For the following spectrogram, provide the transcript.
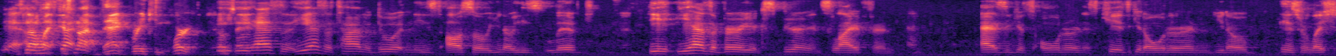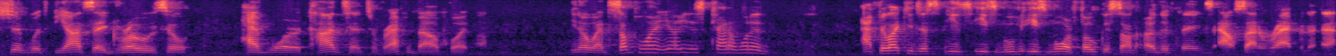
Yeah, it's not mean, like got, it's not back breaking work. You know he, he, has the he has the time to do it, and he's also you know he's lived. He he has a very experienced life, and as he gets older and his kids get older, and you know his relationship with Beyonce grows, he'll have more content to rap about. But you know, at some point, you know, you just kind of want to. I feel like he just he's he's moving. He's more focused on other things outside of rap, and I, uh,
